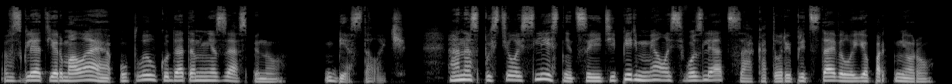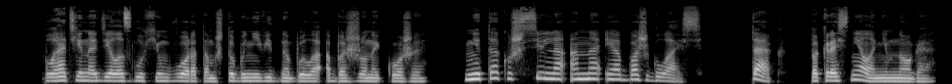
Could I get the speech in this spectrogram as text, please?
Взгляд Ермолая уплыл куда-то мне за спину. Бестолочь. Она спустилась с лестницы и теперь мялась возле отца, который представил ее партнеру. Платье надела с глухим воротом, чтобы не видно было обожженной кожи. Не так уж сильно она и обожглась. Так, покраснела немного.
